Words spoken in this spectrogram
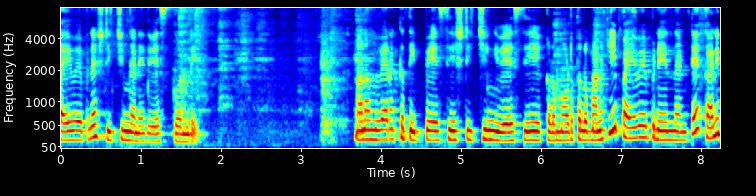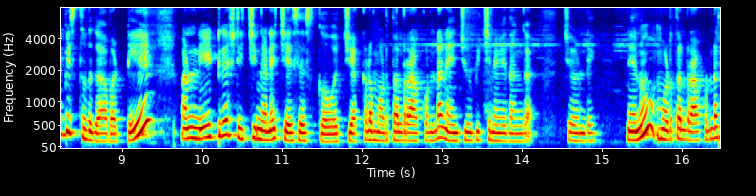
పై వైపునే స్టిచ్చింగ్ అనేది వేసుకోండి. మనం వెనక్కి తిప్పేసి స్టిచ్చింగ్ వేసి ఇక్కడ ముడతలు మనకి పై వైపున ఏంటంటే కనిపిస్తుంది కాబట్టి మనం నీట్గా స్టిచ్చింగ్ అనేది చేసేసుకోవచ్చు. ఎక్కడ ముడతలు రాకుండా నేను చూపించిన విధంగా. చూడండి నేను ముడతలు రాకుండా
